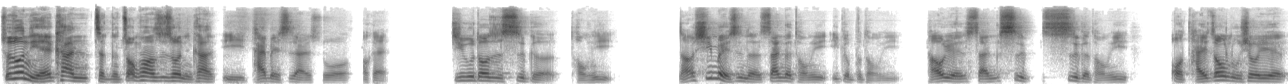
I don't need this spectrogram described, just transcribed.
所以说你来看整个状况是说，你看以台北市来说，OK，几乎都是四个同意。然后新北市呢，三个同意，一个不同意；桃园三四四个同意，哦，台中卢秀燕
